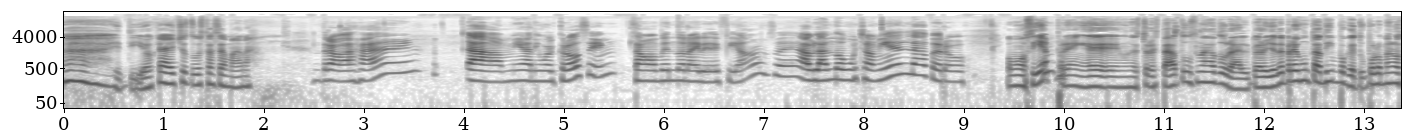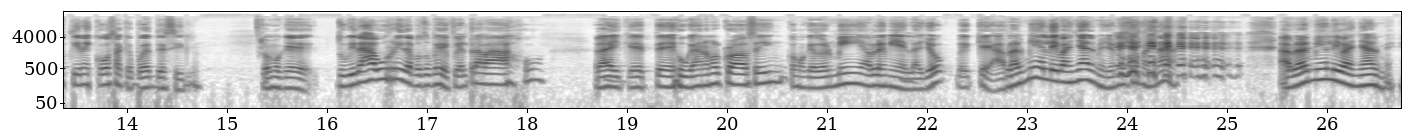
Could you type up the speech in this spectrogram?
Ay, Dios, ¿qué has hecho tú esta semana? Trabajar. A mi Animal Crossing. Estamos viendo un aire de fiance. Hablando mucha mierda, pero. Como siempre, en, en nuestro estatus natural. Pero yo te pregunto a ti porque tú por lo menos tienes cosas que puedes decir. Como que tu vida es aburrida, pero tú pues, fui al trabajo. Like, este, jugué Animal Crossing, como que dormí, hablé mierda. Yo, eh, que hablar mierda y bañarme, yo no hecho más nada. hablar mierda y bañarme.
